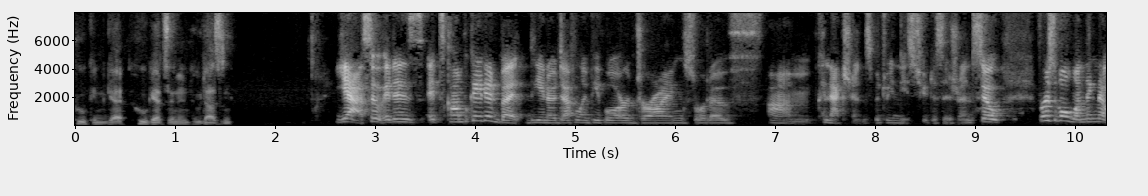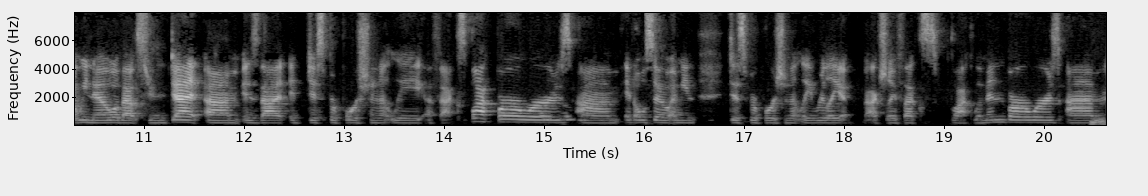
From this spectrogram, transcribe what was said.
who can get who gets in and who doesn't yeah so it is it's complicated but you know definitely people are drawing sort of um, connections between these two decisions. So first of all one thing that we know about student debt um, is that it disproportionately affects black borrowers. Um, it also i mean disproportionately really actually affects black women borrowers. Um,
